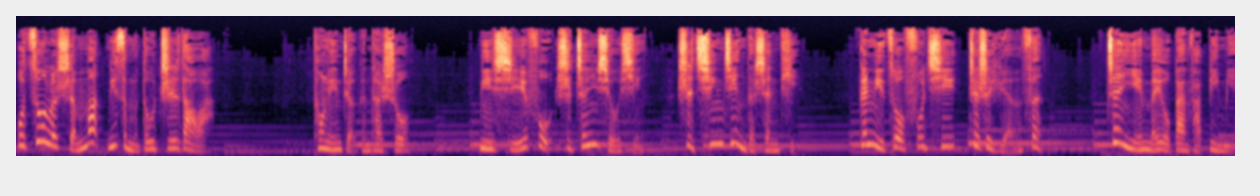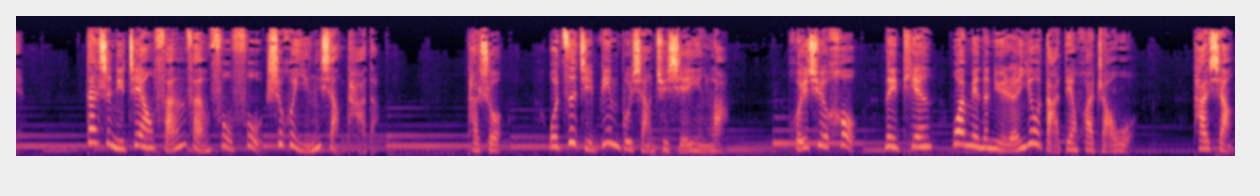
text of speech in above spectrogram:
我做了什么，你怎么都知道啊？”通灵者跟他说：“你媳妇是真修行，是清净的身体，跟你做夫妻这是缘分，阵营没有办法避免。但是你这样反反复复是会影响他的。”他说：“我自己并不想去邪淫了。回去后那天，外面的女人又打电话找我，他想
